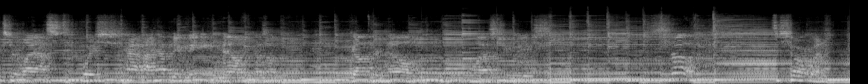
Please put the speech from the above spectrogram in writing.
picture last, which I have new meaning now because I've gone through hell the last two weeks. So, it's a short one.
